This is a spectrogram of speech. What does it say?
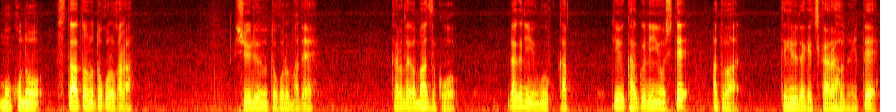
もうこのスタートのところから終了のところまで体がまずこう楽に動くかっていう確認をしてあとはできるだけ力を抜いて、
